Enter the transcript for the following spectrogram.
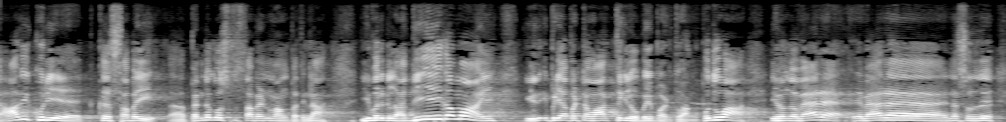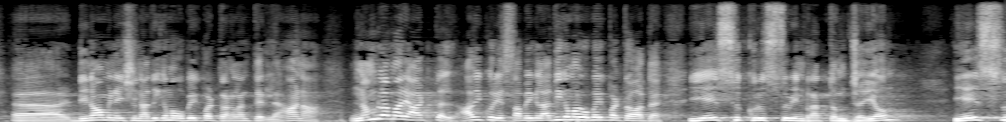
ஆவிக்குரிய க- சபை பெந்தகோஸ்து சபைன்னு வாங்க பார்த்தீங்களா இவர்கள் அதிகமாக இப்படியாப்பட்ட வார்த்தைகளை உபயோகப்படுத்துவாங்க. பொதுவாக இவங்க வேற வேற என்ன சொல்றது டினாமினேஷன் அதிகமாக உபயோகப்படுத்துறாங்களான்னு தெரியல. ஆனால் நம்மள மாதிரி ஆட்கள் ஆவிக்குரிய சபைகள் அதிகமாக உபயோகப்படுத்துற வார்த்தை இயேசு கிறிஸ்துவின் ரத்தம் ஜெயம் இயேசு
